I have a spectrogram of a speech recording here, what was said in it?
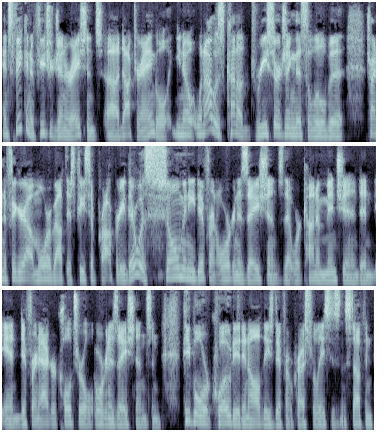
and speaking of future generations uh, dr Angle you know when i was kind of researching this a little bit trying to figure out more about this piece of property there was so many different organizations that were kind of mentioned and and different agricultural organizations and people were quoted in all these different press releases and stuff. And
